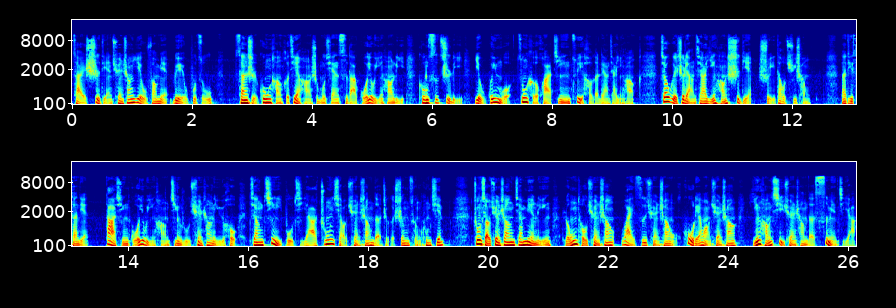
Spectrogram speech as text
在试点券商业务方面略有不足；三是工行和建行是目前四大国有银行里公司治理、业务规模、综合化经营最好的两家银行，交给这两家银行试点水到渠成。那第三点。大型国有银行进入券商领域后，将进一步挤压中小券商的这个生存空间。中小券商将面临龙头券商、外资券商、互联网券商、银行系券商的四面挤压，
